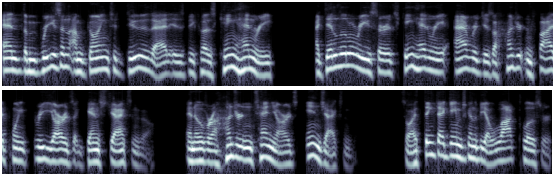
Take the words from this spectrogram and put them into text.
And the reason I'm going to do that is because King Henry, I did a little research. King Henry averages 105.3 yards against Jacksonville and over 110 yards in Jacksonville. So I think that game is going to be a lot closer.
